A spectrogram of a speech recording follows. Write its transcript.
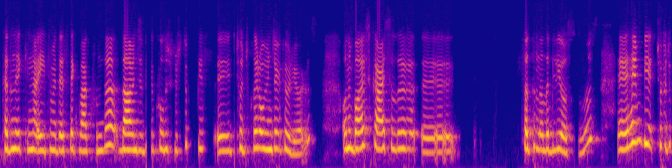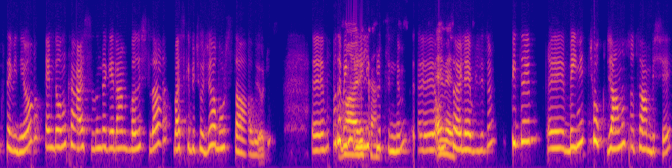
Kadın Hekimler Eğitime Destek Vakfı'nda daha önce de konuşmuştuk. Biz e, çocuklara oyuncak örüyoruz. Onun bağış karşılığı e, satın alabiliyorsunuz. Hem bir çocuk seviniyor hem de onun karşılığında gelen bağışla başka bir çocuğa burs sağlıyoruz. Bu da benim iyilik Harika. rutinim. E, onu Evet. söyleyebilirim. Bir de beni çok canlı tutan bir şey.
